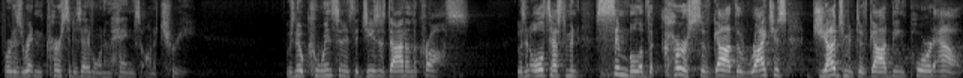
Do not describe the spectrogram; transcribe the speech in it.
For it is written, Cursed is everyone who hangs on a tree. It was no coincidence that Jesus died on the cross. It was an Old Testament symbol of the curse of God, the righteous judgment of God being poured out.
